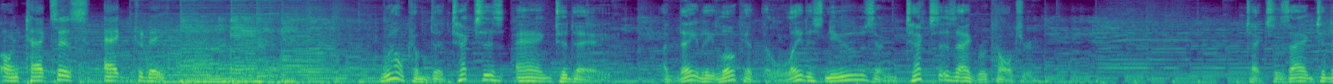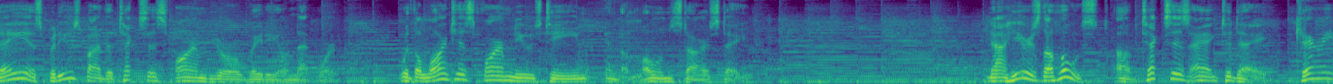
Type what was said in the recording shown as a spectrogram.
on Texas Ag Today. Welcome to Texas Ag Today, a daily look at the latest news in Texas agriculture. Texas Ag Today is produced by the Texas Farm Bureau Radio Network with the largest farm news team in the Lone Star State. Now, here's the host of Texas Ag Today, Carey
